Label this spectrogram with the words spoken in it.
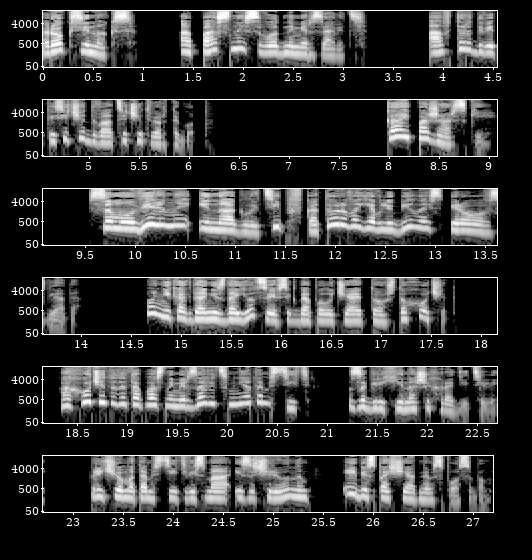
Рокси Нокс. Опасный сводный мерзавец. Автор 2024 год. Кай Пожарский. Самоуверенный и наглый тип, в которого я влюбилась с первого взгляда. Он никогда не сдается и всегда получает то, что хочет. А хочет этот опасный мерзавец мне отомстить за грехи наших родителей. Причем отомстить весьма изощренным и беспощадным способом.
